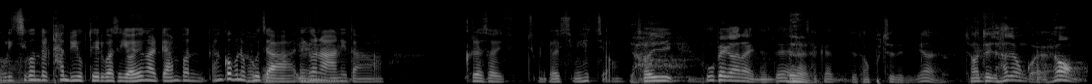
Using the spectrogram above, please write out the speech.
우리 직원들 다 뉴욕 데리고 와서 여행할 때 한번 한꺼번에 보자. 이건 네. 아니다. 그래서 좀 열심히 했죠. 야. 저희 후배가 하나 있는데 네. 잠깐 이제 덧붙여드리면 저한테 이제 찾아온 거예요. 형,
